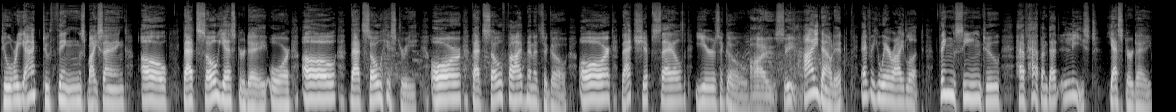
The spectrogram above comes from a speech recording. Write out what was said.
to react to things by saying, oh, that's so yesterday, or oh, that's so history, or that's so five minutes ago, or that ship sailed years ago. I see. I doubt it. Everywhere I looked, things seemed to have happened at least yesterday.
